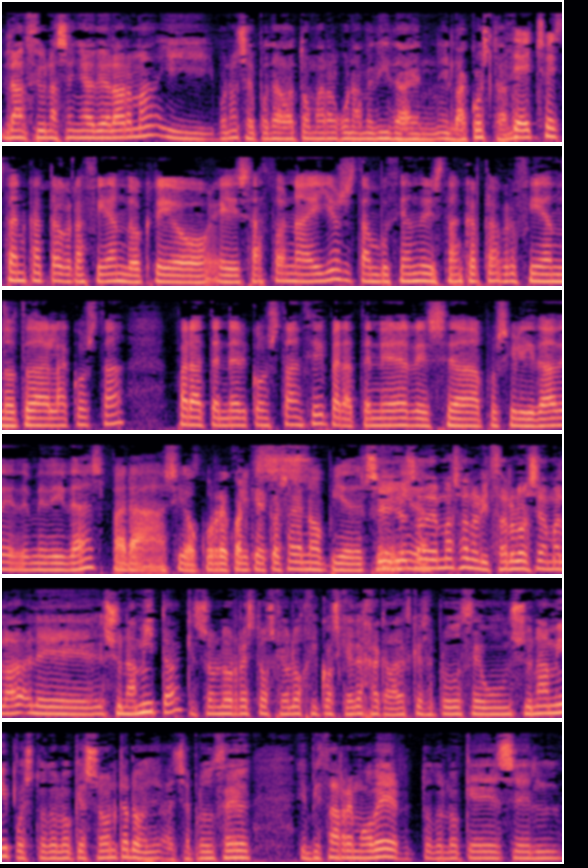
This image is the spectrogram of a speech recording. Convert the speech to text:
lance una señal de alarma y bueno se pueda tomar alguna medida en, la costa. De hecho, están cartografiando, creo, esa zona. Ellos están buceando y están cartografiando toda la costa para tener constancia y para tener esa posibilidad de, de medidas para si ocurre cualquier cosa que no pille Sí, ellos además analizaron lo que se llama la, tsunamita, que son los restos geológicos que deja cada vez que se produce un tsunami, pues todo lo que son, claro, se produce, empieza a remover todo lo que es el,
